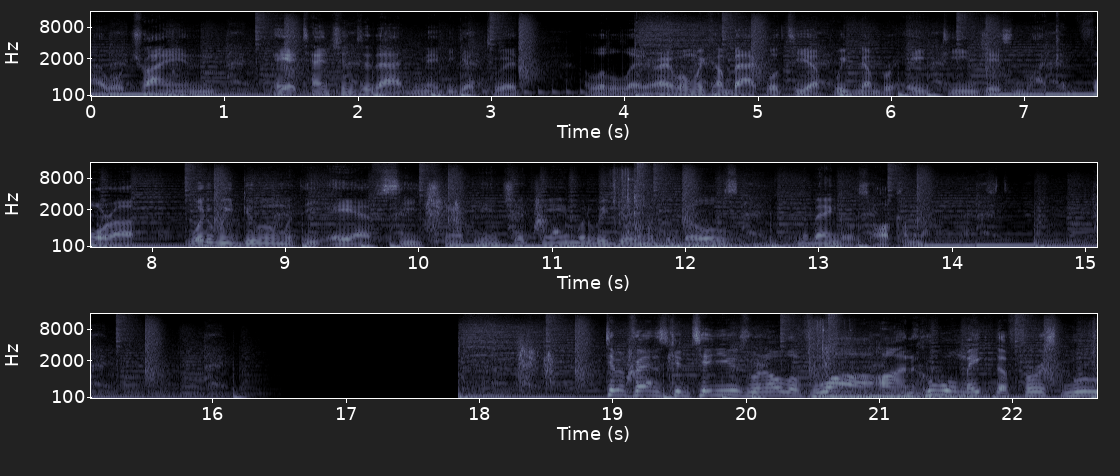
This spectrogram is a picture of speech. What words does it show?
I will try and pay attention to that and maybe get to it a little later. All right, when we come back, we'll tee up week number 18. Jason La Canfora. What are we doing with the AFC Championship game? What are we doing with the Bills and the Bengals? All coming up. Tim and Friends continues. Renaud Lavoie on who will make the first move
